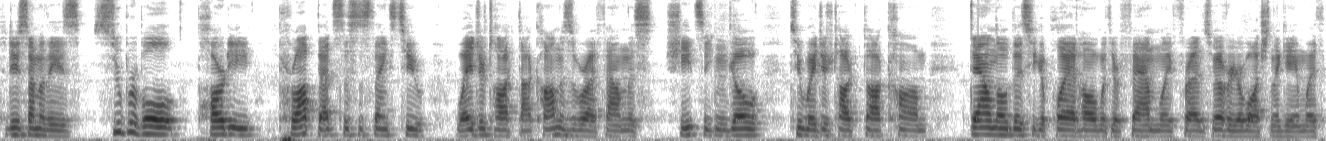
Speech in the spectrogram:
to do some of these Super Bowl party prop bets. This is thanks to WagerTalk.com. This is where I found this sheet, so you can go to WagerTalk.com, download this. You can play at home with your family, friends, whoever you're watching the game with.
